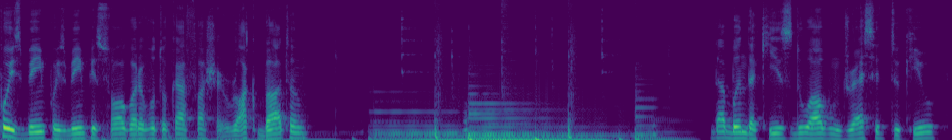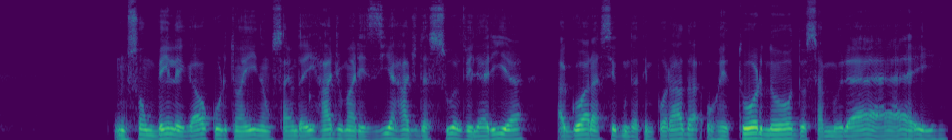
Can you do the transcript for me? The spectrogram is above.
Pois bem, pois bem, pessoal, agora eu vou tocar a faixa Rock Bottom da banda Kiss do álbum Dressed to Kill. Um som bem legal, curtam aí, não saiam daí. Rádio Maresia, rádio da sua velharia. Agora, segunda temporada, o retorno do samurai.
